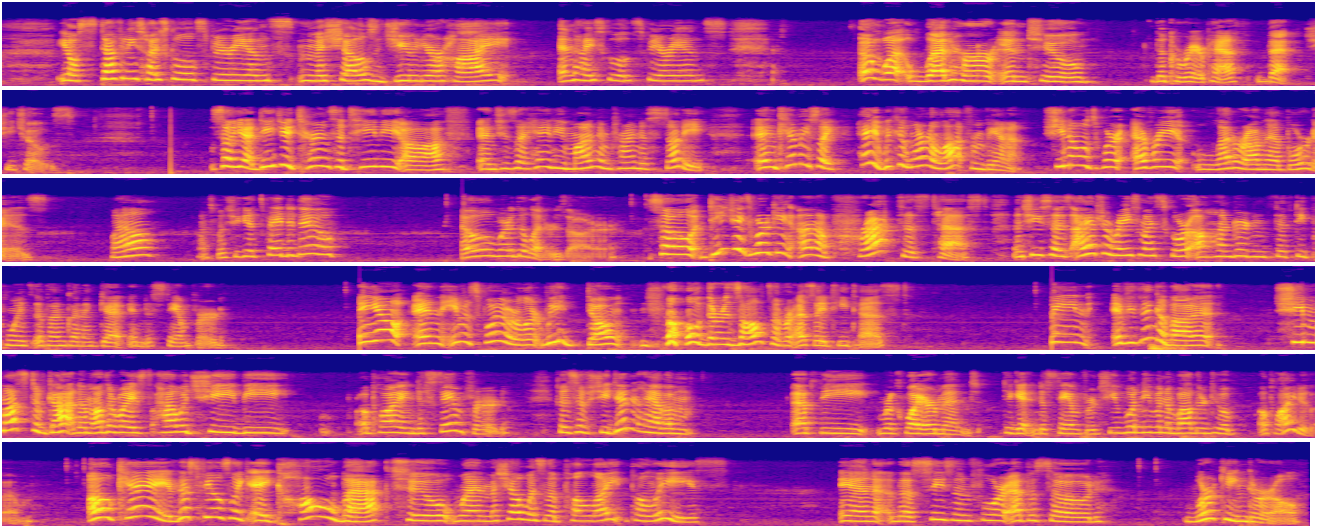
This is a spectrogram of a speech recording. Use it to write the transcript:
you know, Stephanie's high school experience, Michelle's junior high and high school experience, and what led her into the career path that she chose. So yeah, DJ turns the TV off and she's like, "Hey, do you mind? I'm trying to study." And Kimmy's like, "Hey, we could learn a lot from Vanna. She knows where every letter on that board is." Well, that's what she gets paid to do. Know where the letters are. So DJ's working on a practice test, and she says, I have to raise my score 150 points if I'm going to get into Stanford. And, you know, and even spoiler alert, we don't know the results of her SAT test. I mean, if you think about it, she must have gotten them, otherwise, how would she be applying to Stanford? Because if she didn't have them at the requirement to get into Stanford, she wouldn't even have bothered to a- apply to them. Okay, this feels like a callback to when Michelle was the polite police in the season 4 episode Working Girl.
